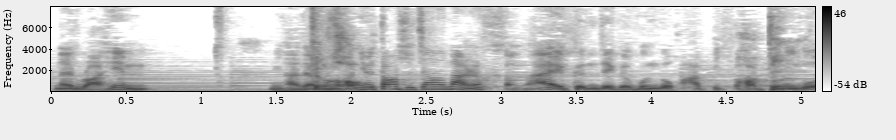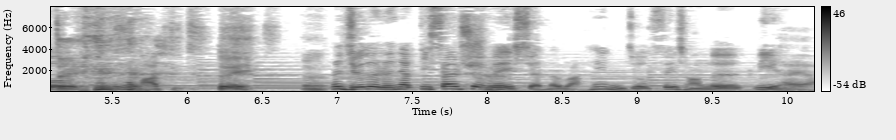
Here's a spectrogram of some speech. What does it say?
那 Rahim，你看在温哥华，因为当时加拿大人很爱跟这个温哥华比，多伦多跟温哥华比，对，嗯，那觉得人家第三顺位选的 Rahim 就非常的厉害呀。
